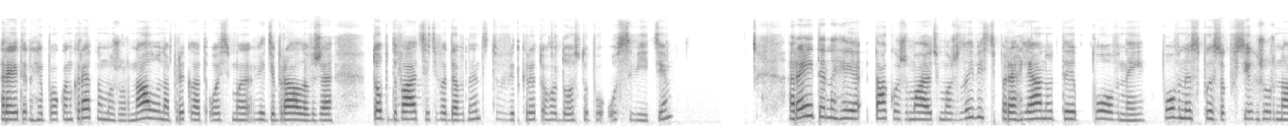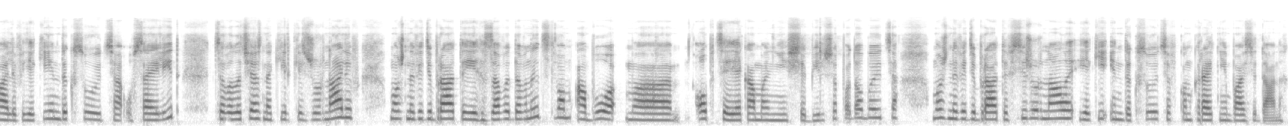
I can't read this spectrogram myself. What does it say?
рейтинги по конкретному журналу. Наприклад, ось ми відібрали вже топ 20 видавництв відкритого доступу у світі. Рейтинги також мають можливість переглянути повний повний список всіх журналів, які індексуються у Сайліт. Це величезна кількість журналів. Можна відібрати їх за видавництвом, або е, опція, яка мені ще більше подобається, можна відібрати всі журнали, які індексуються в конкретній базі даних.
